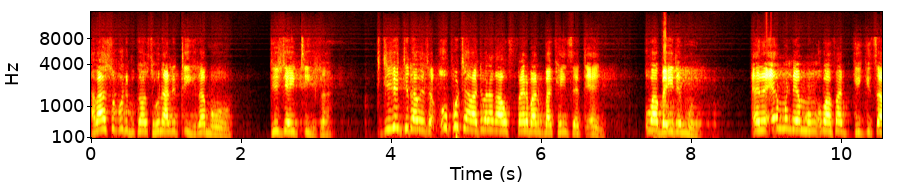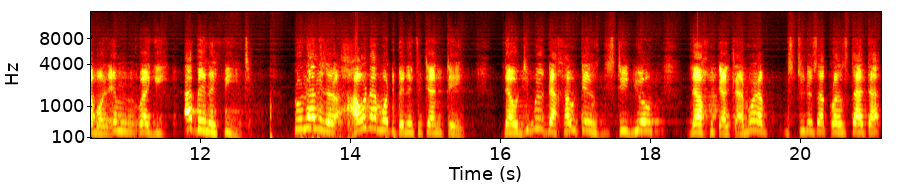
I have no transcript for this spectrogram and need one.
ha ba sokodi because ho na le tira moo. Dj tira. Dj tira etsa o phutha batho bana kaofela bane ba kzn o ba beile and e mong le mong o ba fa gig tsa bona e mong o a benefit. Lona le jalo ha ona mo di-benefitang teng. Le hodimo la gauteng studio le a kgutla tla mona studio sa cronstata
